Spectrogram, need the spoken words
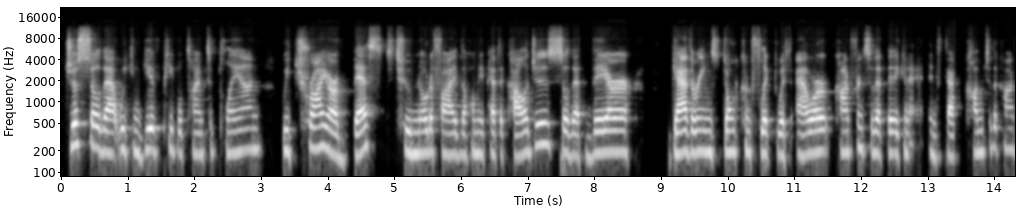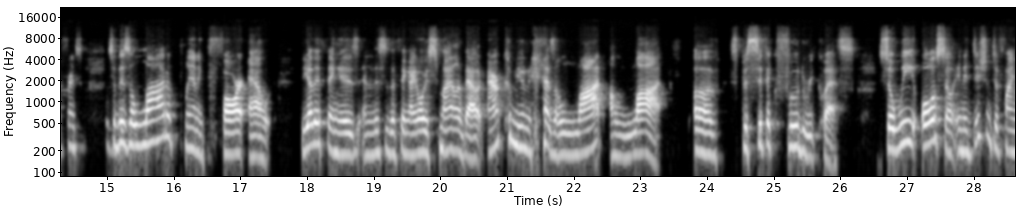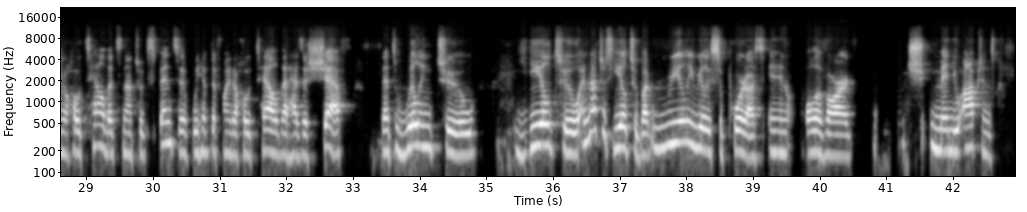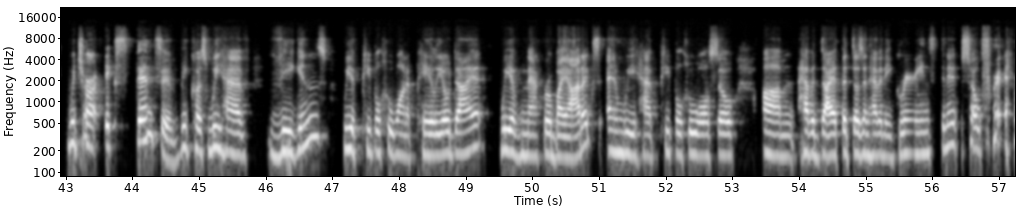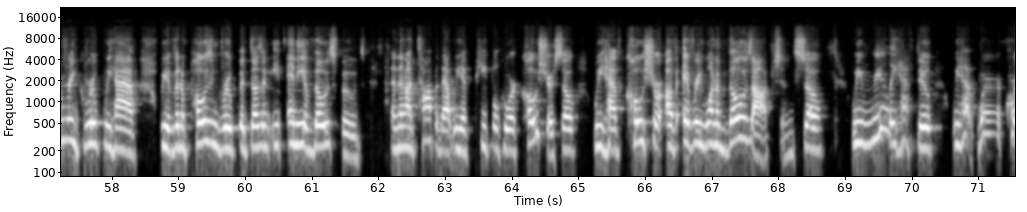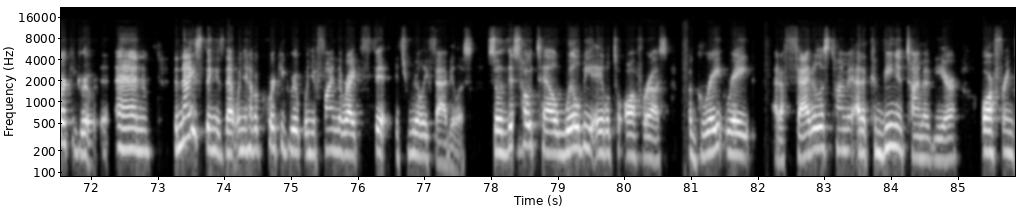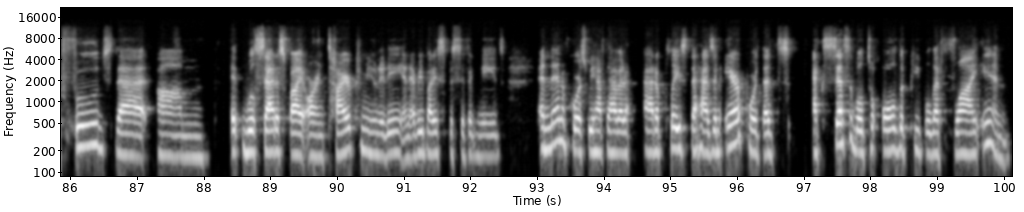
just so that we can give people time to plan. We try our best to notify the homeopathic colleges so that their gatherings don't conflict with our conference so that they can in fact come to the conference. So mm-hmm. there's a lot of planning far out the other thing is, and this is the thing I always smile about, our community has a lot, a lot of specific food requests. So we also, in addition to finding a hotel that's not too expensive, we have to find a hotel that has a chef that's willing to yield to, and not just yield to, but really, really support us in all of our menu options, which are extensive because we have vegans, we have people who want a paleo diet. We have macrobiotics, and we have people who also um, have a diet that doesn't have any grains in it. So for every group we have, we have an opposing group that doesn't eat any of those foods. And then on top of that, we have people who are kosher. So we have kosher of every one of those options. So we really have to, we have, we're a quirky group. And the nice thing is that when you have a quirky group, when you find the right fit, it's really fabulous. So this hotel will be able to offer us a great rate at a fabulous time, at a convenient time of year, offering foods that um, it will satisfy our entire community and everybody's specific needs. And then, of course, we have to have it at a place that has an airport that's accessible to all the people that fly in.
